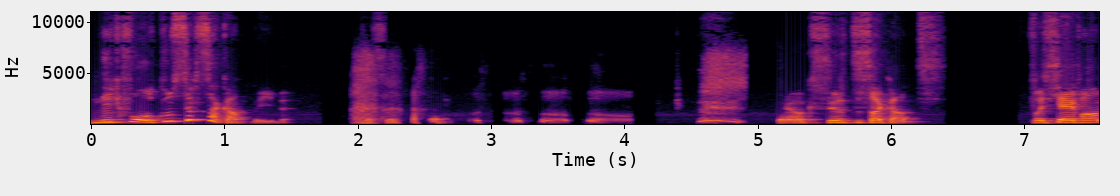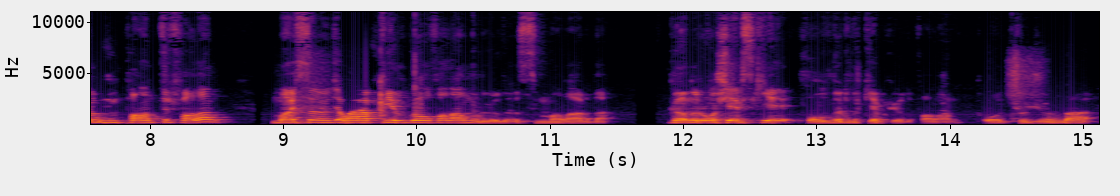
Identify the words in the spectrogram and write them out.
Nick Folk'un sırt sakatlığıydı. Yok sırtı sakat. Şey falan bizim Panther falan maçtan önce bayağı field goal falan vuruyordu ısınmalarda. Gunnar Olszewski holderlık yapıyordu falan. O çocuğun da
